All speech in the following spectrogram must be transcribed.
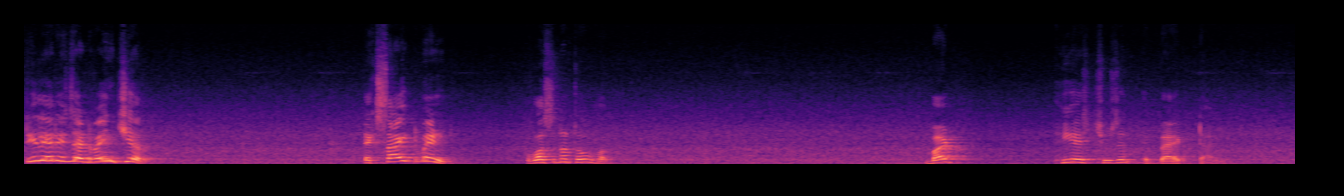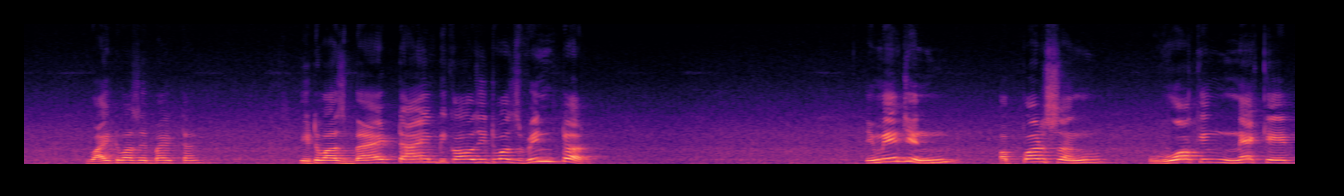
Till here his adventure, excitement was not over. But he has chosen a bad time. Why it was a bad time? It was bad time because it was winter. Imagine a person walking naked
